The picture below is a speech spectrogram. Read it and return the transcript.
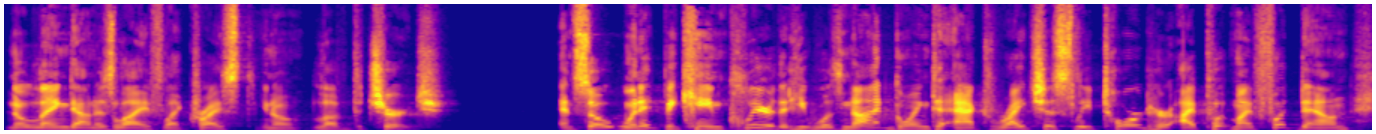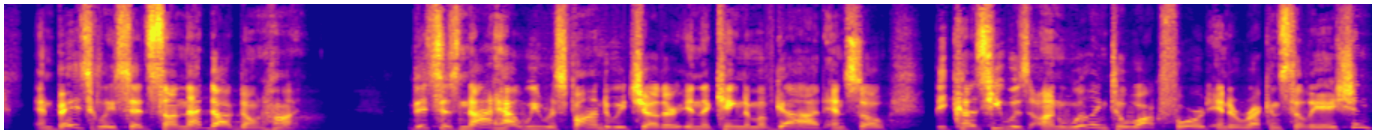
no laying down his life like Christ, you know, loved the church. And so when it became clear that he was not going to act righteously toward her, I put my foot down and basically said, Son, that dog don't hunt. This is not how we respond to each other in the kingdom of God. And so, because he was unwilling to walk forward into reconciliation,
